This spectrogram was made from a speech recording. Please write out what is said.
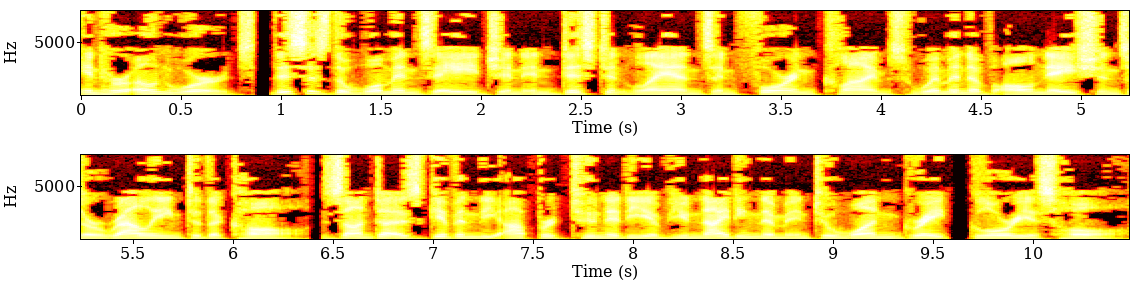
In her own words, this is the woman's age and in distant lands and foreign climes women of all nations are rallying to the call, Zonta is given the opportunity of uniting them into one great, glorious whole.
